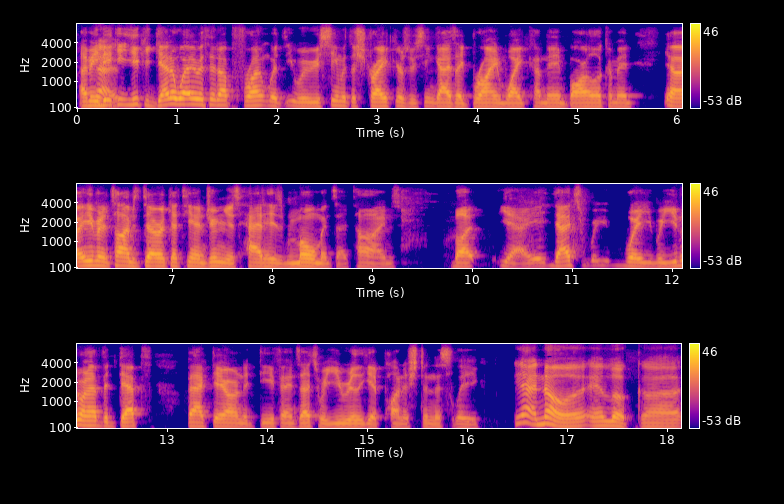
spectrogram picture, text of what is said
I mean, yeah. you could get away with it up front with we've seen with the strikers. We've seen guys like Brian White come in, Barlow come in. You know, even at times Derek Etienne Jr. has had his moments at times, but yeah, that's where you, where you don't have the depth back there on the defense. That's where you really get punished in this league. Yeah, no, and look, uh,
